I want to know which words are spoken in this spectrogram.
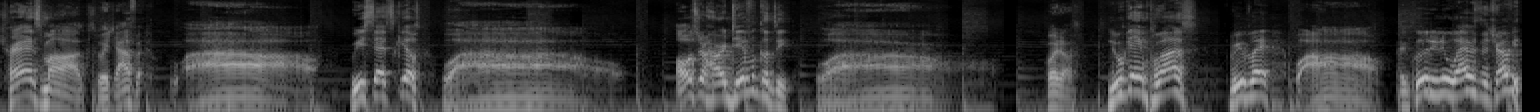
Transmog switch alpha. Wow. Reset skills. Wow. Ultra hard difficulty. Wow. What else? New game plus. Replay. Wow. Including new weapons and trophies.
